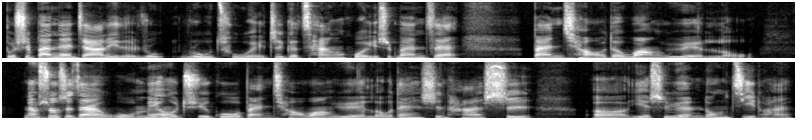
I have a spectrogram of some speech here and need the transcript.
不是办在家里的入入厝诶，这个餐会是办在板桥的望月楼。那说实在，我没有去过板桥望月楼，但是它是呃，也是远东集团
